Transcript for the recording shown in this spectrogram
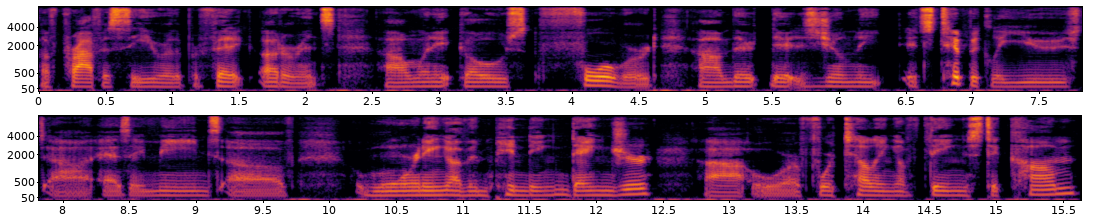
of prophecy or the prophetic utterance, uh, when it goes forward, um, there there is generally it's typically used uh, as a means of warning of impending danger uh, or foretelling of things to come.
